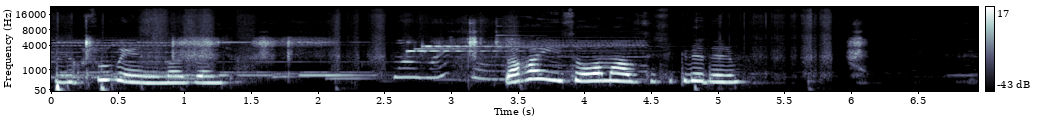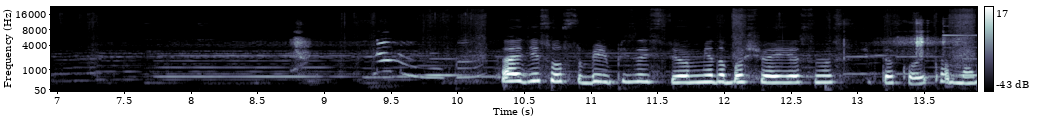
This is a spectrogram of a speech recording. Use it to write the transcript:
Sucuksuz da yenilmez bence. Daha iyisi olamaz. Teşekkür ederim. Sadece soslu bir pizza istiyorum ya da boş ver yarısını sucuk da koy. Tamam.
